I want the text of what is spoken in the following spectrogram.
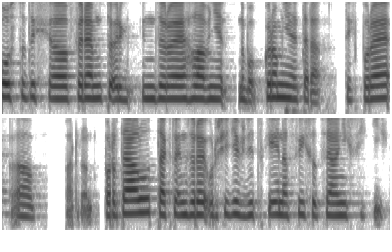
spousta těch uh, firm to inzeruje hlavně, nebo kromě teda těch pore, uh, pardon, portálu, tak to inzeruje určitě vždycky i na svých sociálních sítích.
